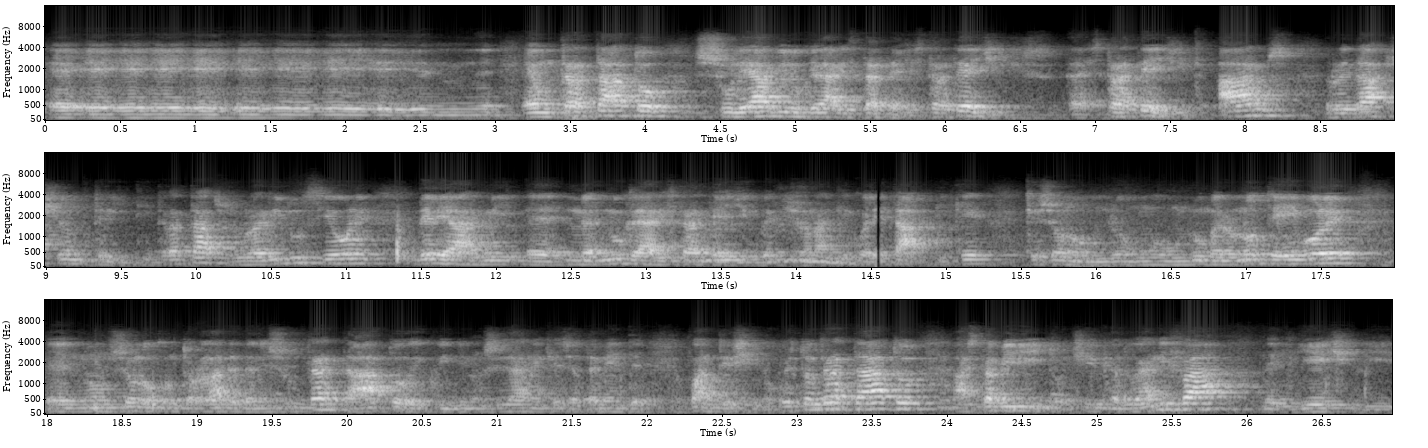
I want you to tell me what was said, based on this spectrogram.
eh, eh, eh, è un trattato sulle armi nucleari strategiche, strategic, strategic Arms Reduction Treaty, trattato sulla riduzione delle armi eh, nucleari strategiche, perché ci sono anche quelle tattiche che sono un, un, un numero notevole, eh, non sono controllate da nessun trattato e quindi non si sa neanche esattamente quante siano. Questo trattato ha stabilito circa due anni fa, nel 10 di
